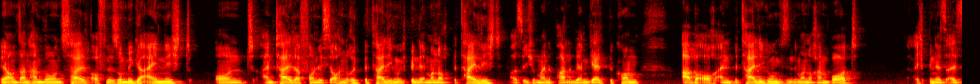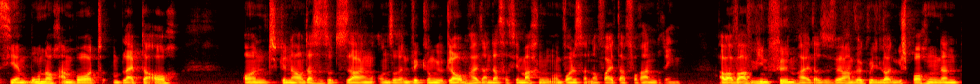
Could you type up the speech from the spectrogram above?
Ja, und dann haben wir uns halt auf eine Summe geeinigt und ein Teil davon ist ja auch eine Rückbeteiligung. Ich bin ja immer noch beteiligt. Also ich und meine Partner, wir haben Geld bekommen, aber auch eine Beteiligung. Wir sind immer noch an Bord. Ich bin jetzt als CMO noch an Bord und bleib da auch. Und genau, das ist sozusagen unsere Entwicklung. Wir glauben halt an das, was wir machen und wollen es halt noch weiter voranbringen. Aber war wie ein Film halt. Also wir haben wirklich mit den Leuten gesprochen, dann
